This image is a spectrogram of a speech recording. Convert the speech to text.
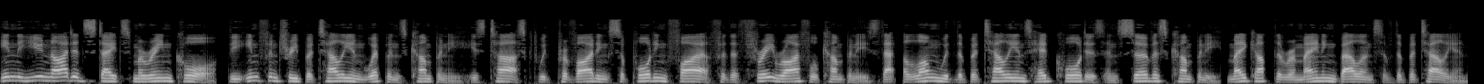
In the United States Marine Corps, the Infantry Battalion Weapons Company is tasked with providing supporting fire for the three rifle companies that along with the battalion's headquarters and service company make up the remaining balance of the battalion.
